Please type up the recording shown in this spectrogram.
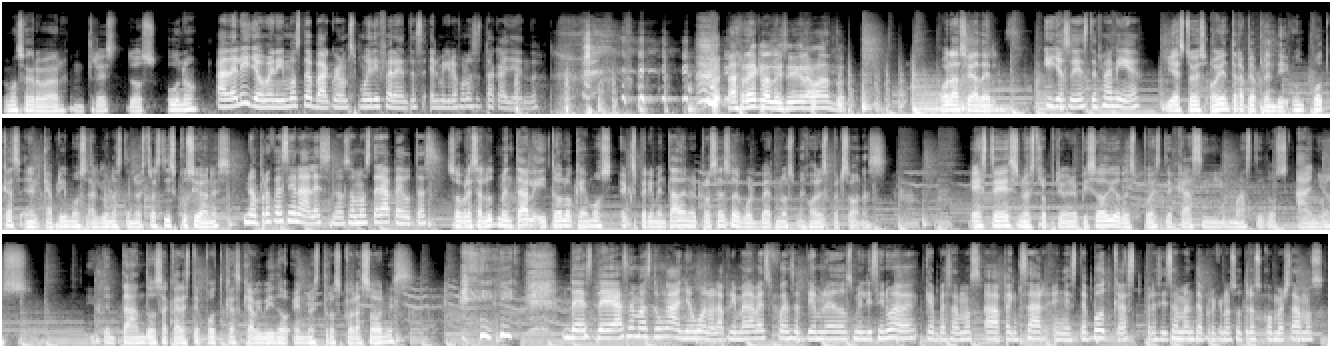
Vamos a grabar en 3, 2, 1. Adele y yo venimos de backgrounds muy diferentes. El micrófono se está cayendo. Arréglalo y sigue grabando. Hola, soy Adele. Y yo soy Estefanía. Y esto es Hoy en Terapia Aprendí, un podcast en el que abrimos algunas de nuestras discusiones. No profesionales, no somos terapeutas. Sobre salud mental y todo lo que hemos experimentado en el proceso de volvernos mejores personas. Este es nuestro primer episodio después de casi más de dos años intentando sacar este podcast que ha vivido en nuestros corazones. Desde hace más de un año, bueno, la primera vez fue en septiembre de 2019 que empezamos a pensar en este podcast, precisamente porque nosotros conversamos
